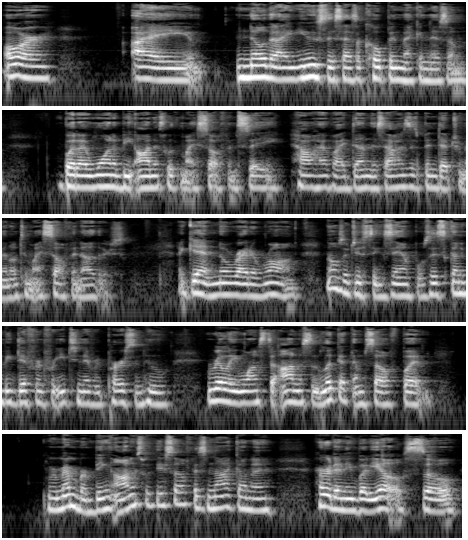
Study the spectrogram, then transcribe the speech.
Or I know that I use this as a coping mechanism, but I want to be honest with myself and say, how have I done this? How has this been detrimental to myself and others? Again, no right or wrong. Those are just examples. It's going to be different for each and every person who really wants to honestly look at themselves. But remember, being honest with yourself is not going to hurt anybody else. So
